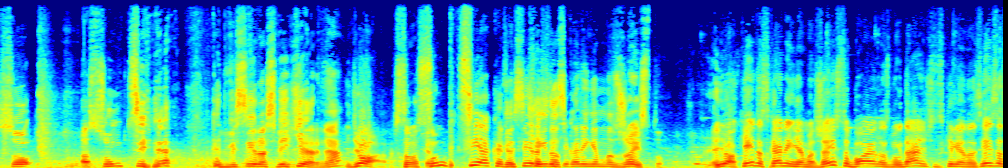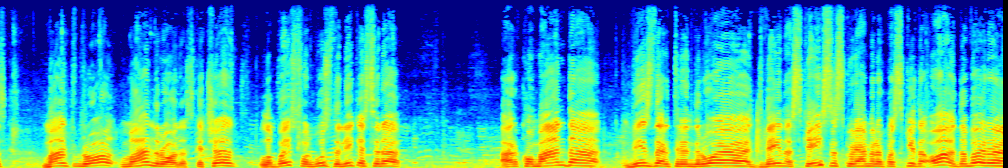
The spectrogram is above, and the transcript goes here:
su asumcija, kad visi yra sveiki, ar ne? Jo, su asumcija, kad, Kad visi yra Keidas sveiki. Kaningiamas žaistų. Jo, Keitas Kaningiamas žaistų, Bojanas Bogdaničius, Kilianas Heisas. Man, ro, man rodas, kad čia labai svarbus dalykas yra, ar komanda vis dar treniruoja Dveinas Keisis, kuriam yra pasakyta, o dabar e,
